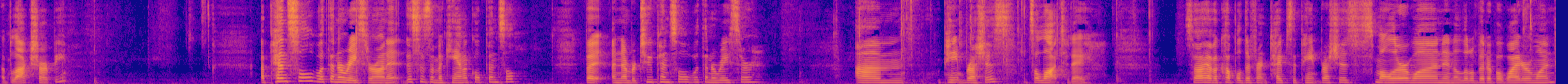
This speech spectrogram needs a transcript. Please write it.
a black Sharpie, a pencil with an eraser on it. This is a mechanical pencil, but a number two pencil with an eraser. Um, paint brushes, it's a lot today. So I have a couple different types of paint brushes, smaller one and a little bit of a wider one.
